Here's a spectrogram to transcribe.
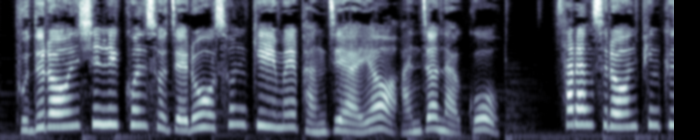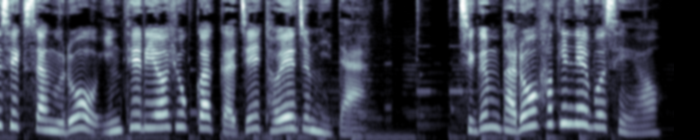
부드러운 실리콘 소재로 손끼임을 방지하여 안전하고 사랑스러운 핑크 색상으로 인테리어 효과까지 더해줍니다. 지금 바로 확인해보세요.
